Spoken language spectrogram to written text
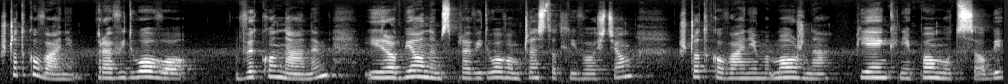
szczotkowaniem prawidłowo wykonanym i robionym z prawidłową częstotliwością. Szczotkowaniem można pięknie pomóc sobie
